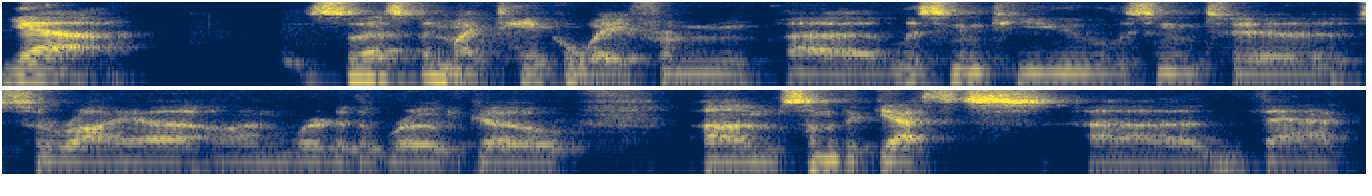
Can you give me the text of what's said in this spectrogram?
Yeah. So that's been my takeaway from uh, listening to you, listening to Seriah on Where Did the Road Go, um, some of the guests uh, that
